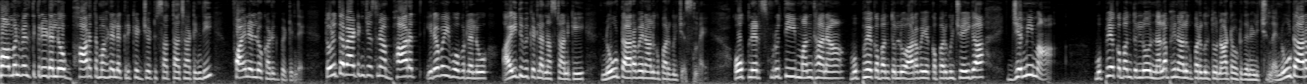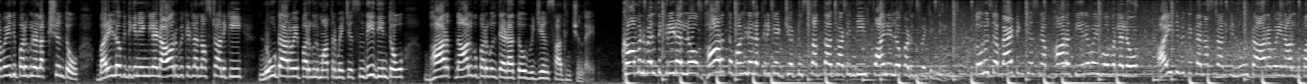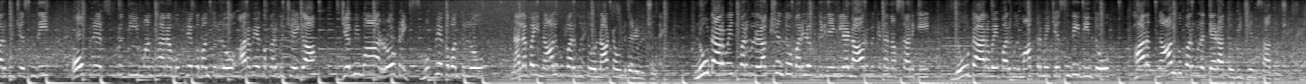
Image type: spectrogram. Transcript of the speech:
Commonwealth క్రీడల్లో భారత మహిళల క్రికెట్ జట్టు సత్తా చాటింది ఫైనల్లో కడుగుపెట్టింది. తొలుత బ్యాటింగ్ చేసిన భారత్ ఇరవై ఓవర్లలో ఐదు వికెట్ల నష్టానికి నూట అరవై నాలుగు పరుగులు చేసింది. ఓపెనర్ స్మృతి మంధానా ముప్పై ఒక్క బంతుల్లో అరవై ఒక్క పరుగులు చేయగా జమీమా ముప్పై ఒక్క బంతుల్లో నలభై నాలుగు పరుగులతో నాటౌట్గా నిలిచింది. నూట అరవై ఐదు పరుగుల లక్ష్యంతో బరిలోకి దిగిన ఇంగ్లాండ్ ఆరు వికెట్ల నష్టానికి నూట అరవై పరుగులు మాత్రమే చేసింది. దీంతో భారత్ నాలుగు పరుగుల తేడాతో విజయం సాధించింది. కామన్వెల్త్ క్రీడల్లో భారత మహిళల క్రికెట్ జట్టు సత్తా చాటింది ఫైనల్లో కడుగుపెట్టింది తొలుత బ్యాటింగ్ చేసిన భారత్ ఇరవై ఓవర్లలో ఐదు వికెట్ల నష్టానికి నూట అరవై నాలుగు పరుగులు చేసింది. ఓపెనర్ స్మృతి మంధాన ముప్పై ఒక బంతుల్లో అరవై ఒక పరుగులు చేయగా జమిమా రోడ్రిక్స్ ముప్పై ఒక బంతుల్లో నలభై నాలుగు పరుగులతో నాటౌట్గా నిలిచింది. నూట అరవై ఐదు పరుగుల లక్ష్యంతో బరిలోకి దిగిన ఇంగ్లాండ్ ఆరు వికెట్ల నష్టానికి నూట అరవై పరుగులు మాత్రమే చేసింది. దీంతో భారత్ నాలుగు పరుగుల తేడాతో విజయం సాధించింది.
